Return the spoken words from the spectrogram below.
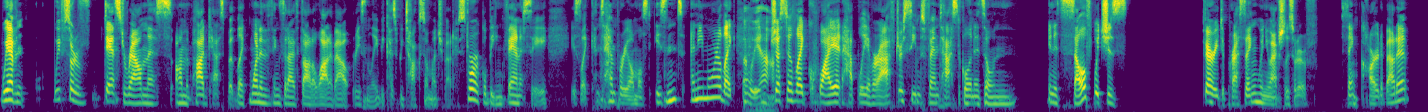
we haven't we've sort of danced around this on the podcast but like one of the things that i've thought a lot about recently because we talk so much about historical being fantasy is like contemporary almost isn't anymore like Oh yeah. just a like quiet happily ever after seems fantastical in its own in itself which is very depressing when you actually sort of think hard about it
